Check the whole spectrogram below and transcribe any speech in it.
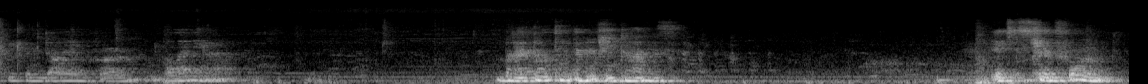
Keep him dying for millennia. But I don't think energy dies. It's transformed.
